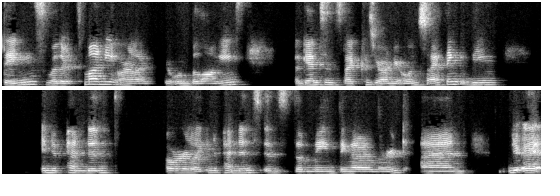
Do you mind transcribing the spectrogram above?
things whether it's money or like your own belongings. Again since like because you're on your own so i think being independent or like independence is the main thing that i learned. And uh,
